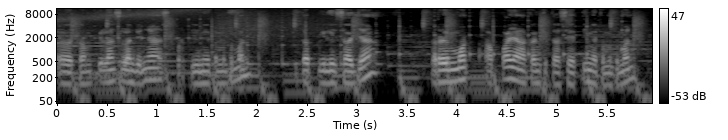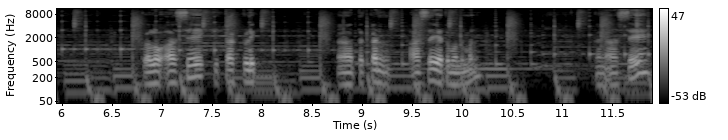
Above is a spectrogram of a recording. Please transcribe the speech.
uh, tampilan selanjutnya seperti ini teman-teman kita pilih saja remote apa yang akan kita setting ya teman-teman. Kalau AC kita klik uh, tekan AC ya teman-teman. Tekan AC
